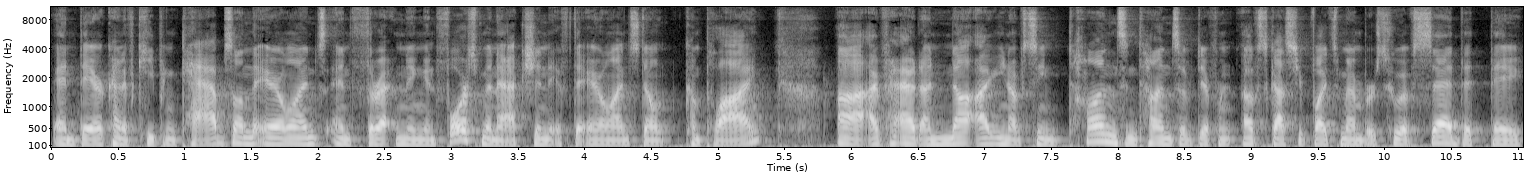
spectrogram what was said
and they're kind of keeping tabs on the airlines and threatening enforcement enforcement action if the airlines don't comply. Uh, I've had a not, you know, I've seen tons and tons of different of Scott's Cheap Flights members who have said that they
